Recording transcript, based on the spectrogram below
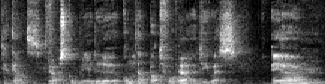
gekend? Ja. Fast Company, de contentplatform Ja. uit de US. En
